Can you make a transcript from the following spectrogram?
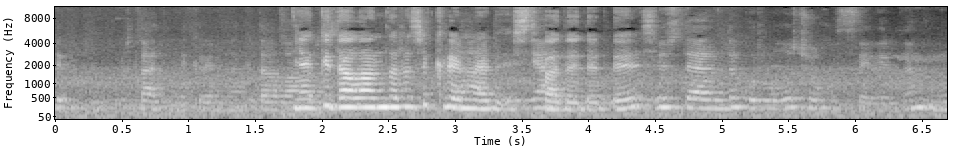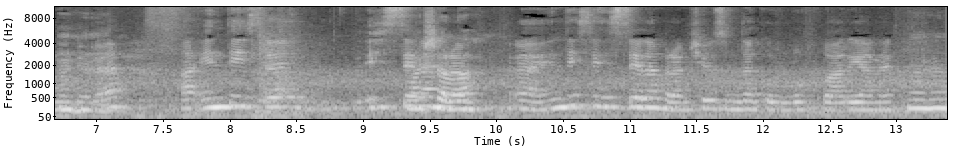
vitaminli kremdən Yəni qidalanır. qidalandırıcı kremlər istifadə yəni edirdiniz. Üz dərimdə quruluğu çox hiss edirdim ona görə. Ha, indi isə hiss eləmirəm. Hə, indi isə hiss eləmirəm ki, üzümdə quruluq var. Yəni Hı -hı.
